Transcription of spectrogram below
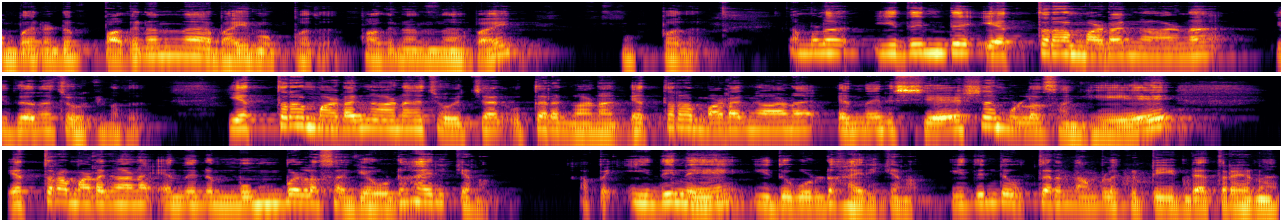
ഒമ്പത് രണ്ടും പതിനൊന്ന് ബൈ മുപ്പത്. പതിനൊന്ന് ബൈ മുപ്പത്. നമ്മൾ ഇതിന്റെ എത്ര മടങ്ങാണ് ഇതെന്ന് ചോദിക്കുന്നത്? എത്ര മടങ്ങാണ് ചോദിച്ചാൽ ഉത്തരം കാണാൻ. എത്ര മടങ്ങാണ് എന്നതിന് ശേഷമുള്ള സംഖ്യയെ എത്ര മടങ്ങാണ് എന്നതിന് മുമ്പുള്ള സംഖ്യ കൊണ്ട് ഹരിക്കണം. അപ്പം ഇതിനെ ഇതുകൊണ്ട് ഹരിക്കണം. ഇതിന്റെ ഉത്തരം നമ്മൾ കിട്ടിയിട്ടുണ്ട് എത്രയാണ്?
